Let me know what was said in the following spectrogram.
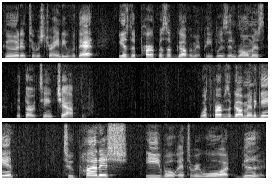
good and to restrain evil. That is the purpose of government, people. It's in Romans, the 13th chapter. What's the purpose of government again? To punish evil and to reward good.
